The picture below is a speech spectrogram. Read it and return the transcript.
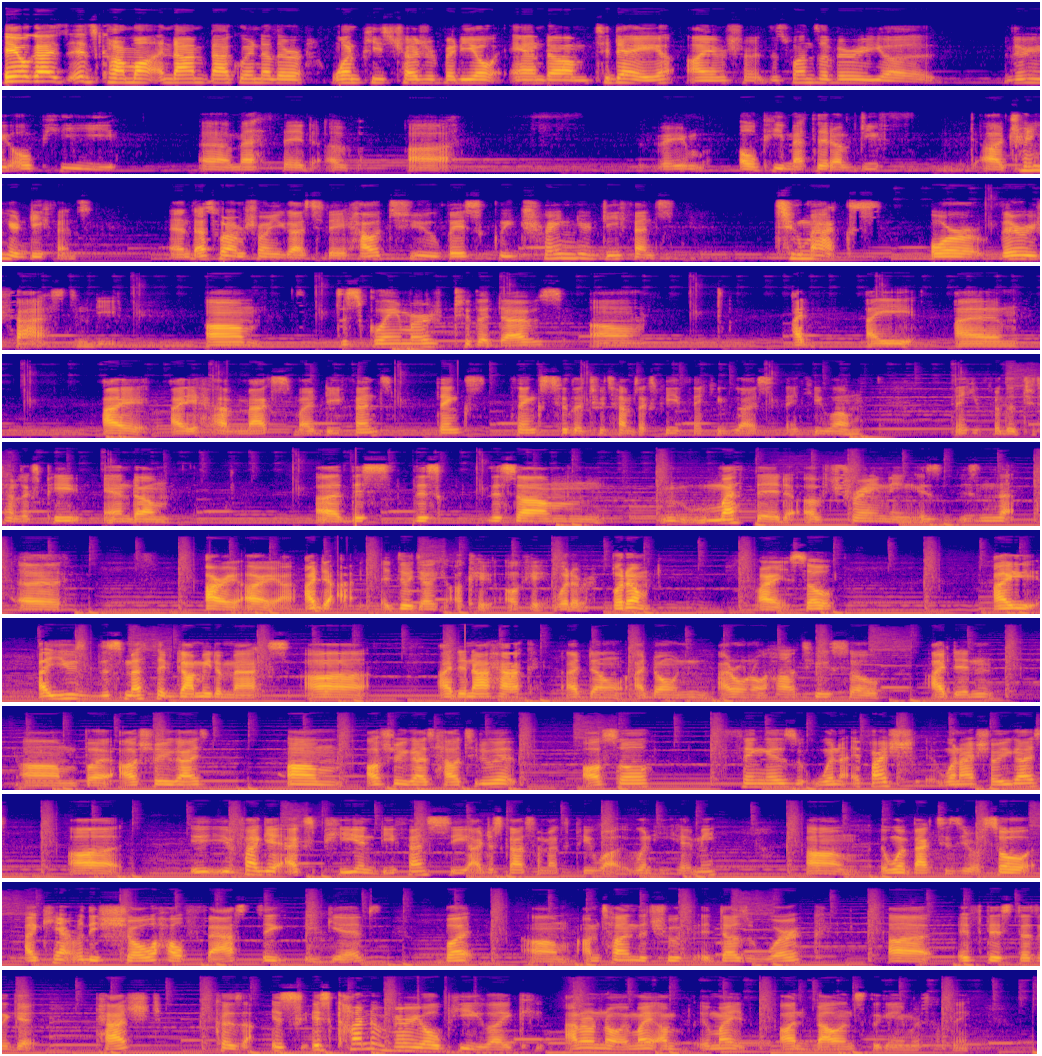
Hey yo guys, it's Karma and I'm back with another One Piece treasure video and um today I am sure this one's a very uh very OP uh method of uh very OP method of def uh training your defense. And that's what I'm showing you guys today, how to basically train your defense to max or very fast indeed. Um disclaimer to the devs, um I I um I I have maxed my defense. Thanks thanks to the two times XP. Thank you guys. Thank you um thank you for the two times XP and um uh this this this um method of training is is not uh all right all right I, I, I do okay okay whatever. But um all right so I I used this method got me to max. Uh I did not hack I don't I don't I don't know how to so I didn't. Um but I'll show you guys um I'll show you guys how to do it. Also thing is when if I when I show you guys uh if I get XP in defense see I just got some XP while when he hit me. Um it went back to zero. So I can't really show how fast it, it gives but um I'm telling the truth it does work. Uh if this doesn't get patched because it's it's kind of very OP. Like I don't know, it might um, it might unbalance the game or something.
